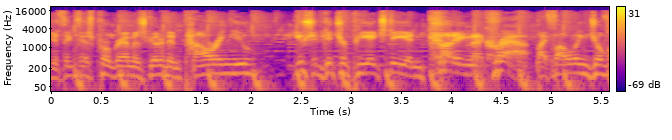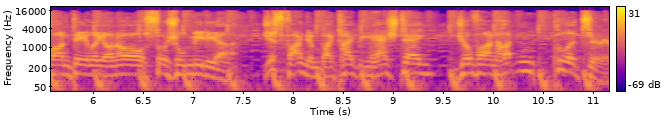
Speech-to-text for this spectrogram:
You think this program is good at empowering you? You should get your PhD in cutting the crap by following Jovan Daily on all social media. Just find him by typing hashtag Jovan Hutton, Pulitzer.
